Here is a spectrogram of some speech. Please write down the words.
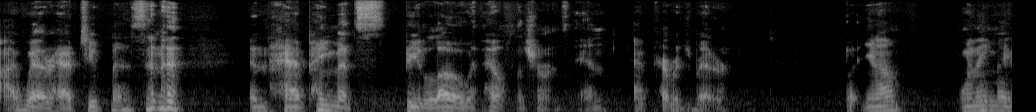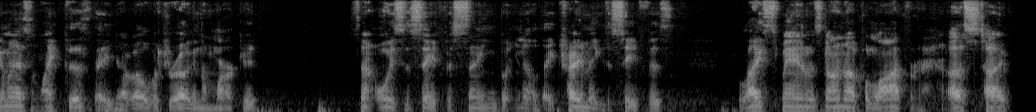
I'd rather have cheap medicine and have payments be low with health insurance and have coverage better. But you know, when they make a medicine like this, they develop a drug in the market. It's not always the safest thing, but you know, they try to make it the safest. Lifespan has gone up a lot for us type.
